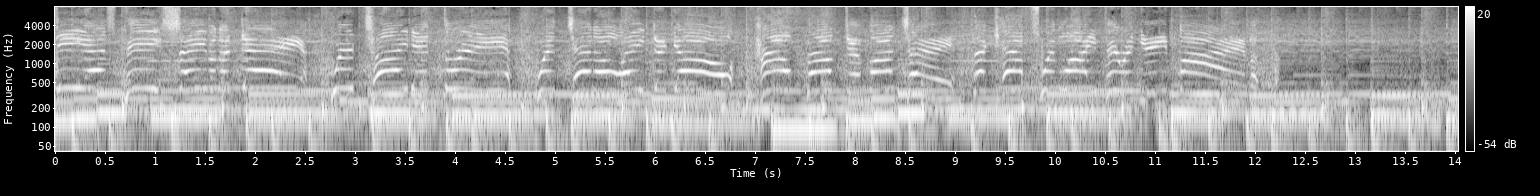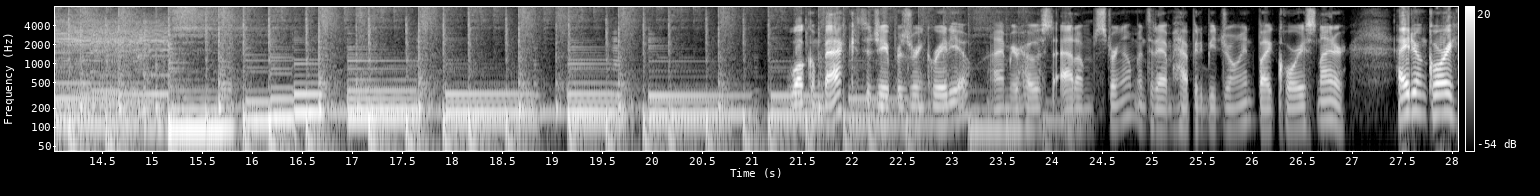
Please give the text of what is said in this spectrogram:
DSP saving Welcome back to Japers Rink Radio. I'm your host Adam Stringham, and today I'm happy to be joined by Corey Sznajder. How you doing, Corey?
